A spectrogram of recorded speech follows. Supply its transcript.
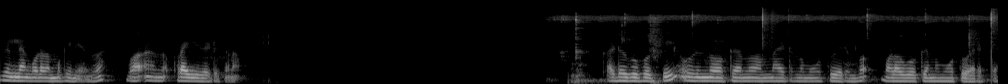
ഇതെല്ലാം കൂടെ നമുക്കിനി ഒന്ന് ഫ്രൈ ചെയ്തെടുക്കണം. കടുക് പൊട്ടി ഉഴുന്നൊക്കെ ഒന്ന് നന്നായിട്ടൊന്ന് മൂത്ത് വരുമ്പോൾ മുളകൊക്കെ ഒന്ന് മൂത്ത് വരട്ടെ.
